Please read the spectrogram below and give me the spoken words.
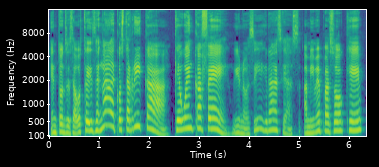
Entonces a vos te dicen, ah, de Costa Rica, qué buen café. Y uno, sí, gracias. A mí me pasó que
